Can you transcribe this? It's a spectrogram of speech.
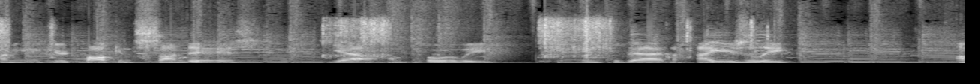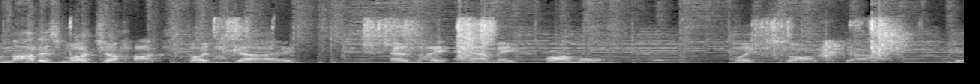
I mean, if you're talking Sundaes, yeah, I'm totally into that. And I usually, I'm not as much a hot fudge guy as I am a caramel, like soft guy. The,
